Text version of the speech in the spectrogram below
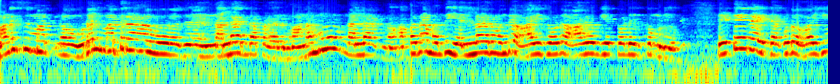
மனசு மாத்திரம் உடல் மாத்திரம் நல்லா இருந்தா பரவாயில்ல. மனமும் நல்லா இருக்கணும். அப்பதான் வந்து எல்லாரும் வந்து ஆயுசோட ஆரோக்கியத்தோட இருக்க முடியும். ரிட்டையர் ஆயிட்டா கூட ஐயோ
